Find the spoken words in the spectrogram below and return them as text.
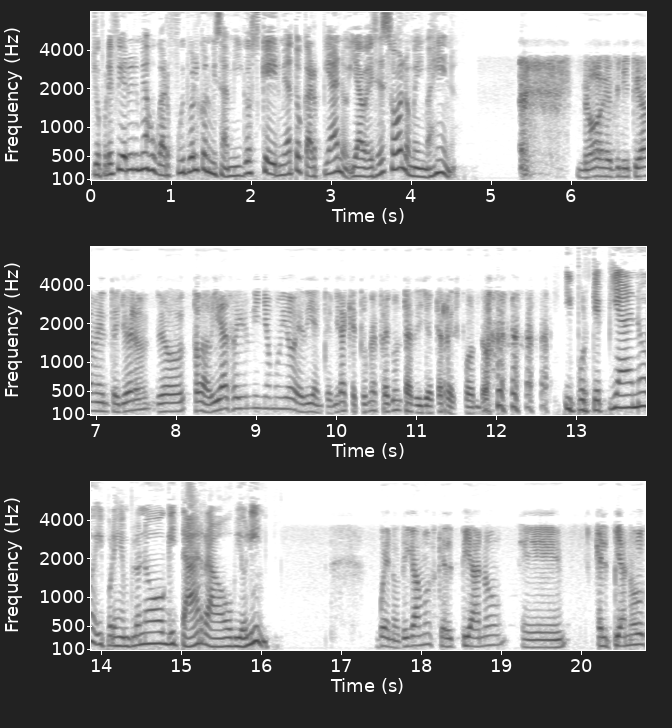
yo prefiero irme a jugar fútbol con mis amigos que irme a tocar piano y a veces solo, me imagino. No, definitivamente. Yo, era, yo todavía soy un niño muy obediente. Mira que tú me preguntas y yo te respondo. ¿Y por qué piano y, por ejemplo, no guitarra o violín? Bueno, digamos que el piano, eh, el piano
